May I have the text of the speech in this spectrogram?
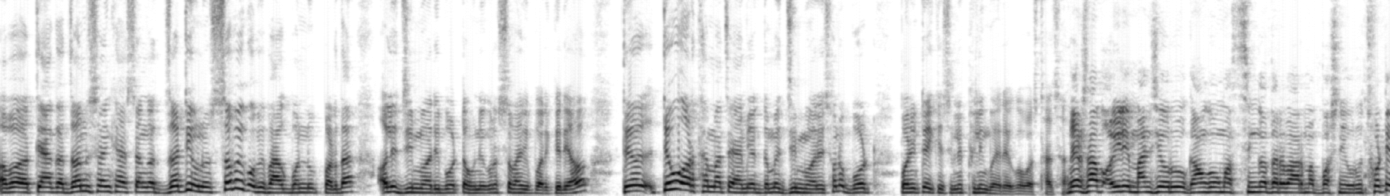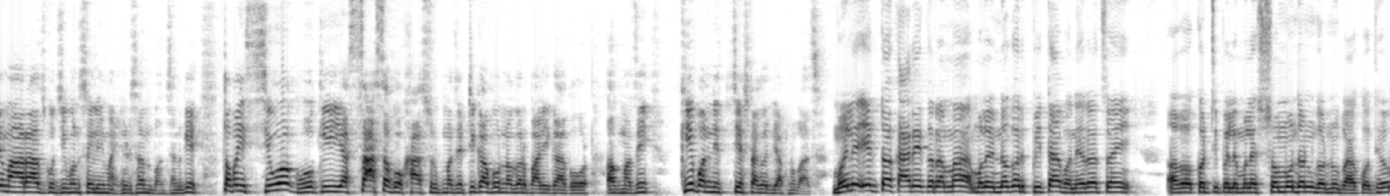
अब त्यहाँका जनसङ्ख्यासँग जति हुनु सबैको अभिभावक बन्नु पर्दा अलिक जिम्मेवारी बोर्ड त हुने कुरो स्वाभाविक प्रक्रिया हो। त्यो त्यो अर्थमा चाहिँ हामी एकदमै जिम्मेवारी छौँ र बोर्ड पनि त्यही किसिमले फिलिङ भइरहेको अवस्था छ। मेरो साहब अहिले मान्छेहरू गाउँ गाउँमा सिंहदरबारमा बस्नेहरू छोटे महाराजको जीवनशैलीमा हिँड्छन् भन्छन् कि तपाईँ सेवक हो कि या शासक हो खास रूपमा चाहिँ टिकापुर नगरपालिकाको हकमा चाहिँ के भन्ने चेष्टा गरिराख्नु भएको छ? मैले एक त कार्यक्रममा मलाई नगर पिता भनेर चाहिँ अब कतिपयले मलाई सम्बोधन गर्नुभएको थियो।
